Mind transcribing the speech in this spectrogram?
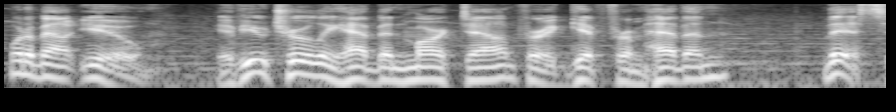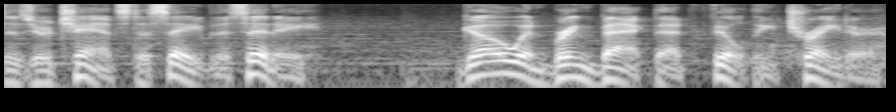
What about you? If you truly have been marked out for a gift from heaven, this is your chance to save the city. Go and bring back that filthy traitor.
